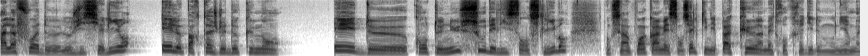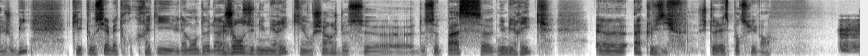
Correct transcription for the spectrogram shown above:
à la fois de logiciels libres et le partage de documents et de contenu sous des licences libres. Donc c'est un point quand même essentiel qui n'est pas que à mettre au crédit de Mounir Majoubi, qui est aussi à mettre au crédit évidemment de l'agence du numérique qui est en charge de ce, de ce pass numérique euh, inclusif. Je te laisse poursuivre. Mmh,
